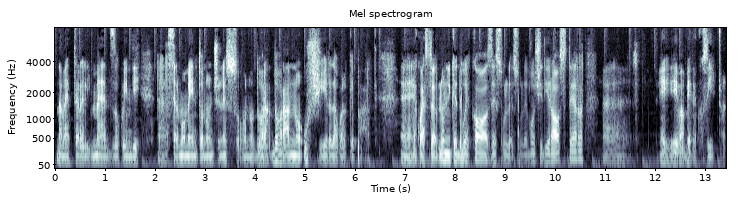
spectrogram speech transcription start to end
da mettere lì in mezzo, quindi eh, se al momento non ce ne sono dovrà- dovranno uscire da qualche parte. Eh, e queste le uniche due cose sulle, sulle voci di roster eh, e, e va bene così. Cioè,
